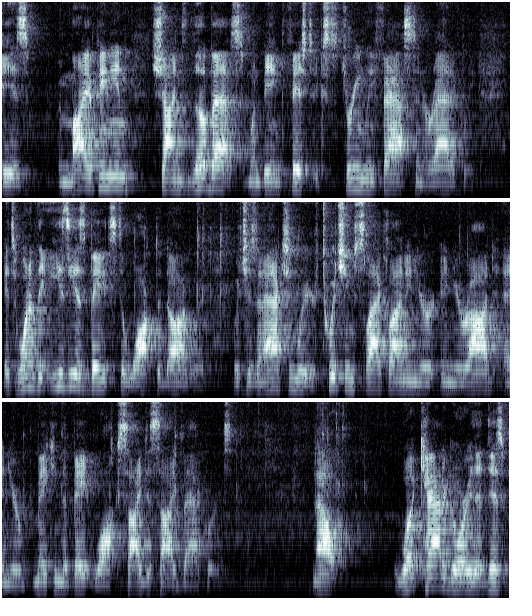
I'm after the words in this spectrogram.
is, in my opinion, shines the best when being fished extremely fast and erratically. It's one of the easiest baits to walk the dog with which is an action where you're twitching slack line in your, in your rod and you're making the bait walk side to side backwards. Now, what category that this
